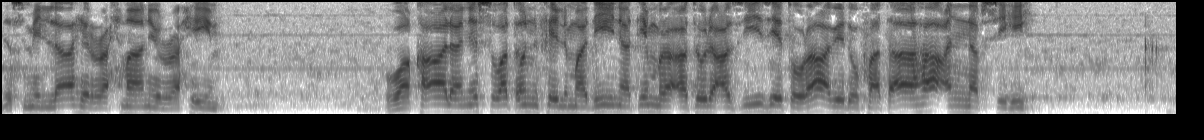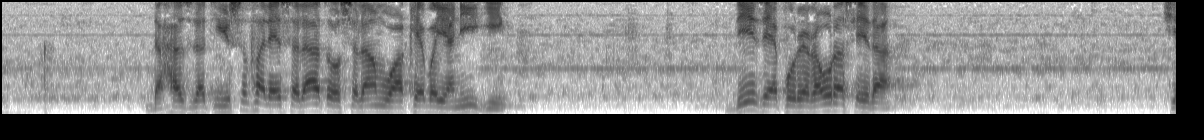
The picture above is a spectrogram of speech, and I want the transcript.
بسم الله الرحمن الرحيم وقال نسوة في المدينة امرأة العزيز تراود فتاها عن نفسه د حضرت یوسف علیه صلات و سلام واقع بیانیږي دې ځای پورې راورسېده چې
